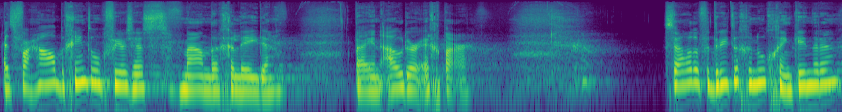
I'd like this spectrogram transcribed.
Het verhaal begint ongeveer zes maanden geleden bij een ouder echtpaar. Ze hadden verdrietig genoeg geen kinderen.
